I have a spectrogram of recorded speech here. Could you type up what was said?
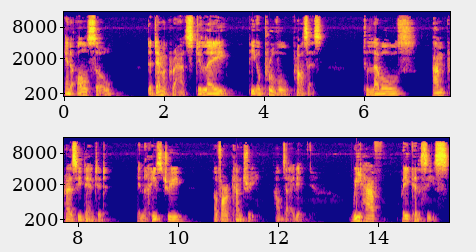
And also, the Democrats delay the approval process to levels unprecedented in the history of our country. We have vacancies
